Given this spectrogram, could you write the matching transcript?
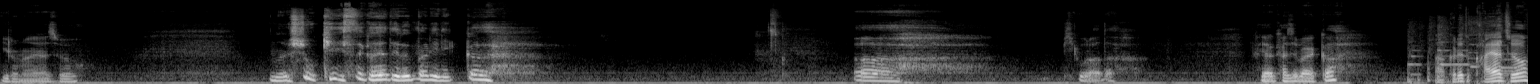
일어나야죠. 오늘 쇼케이스 가야 되는 날이니까. 아, 피곤하다. 그냥 가지 말까? 아 그래도 가야죠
